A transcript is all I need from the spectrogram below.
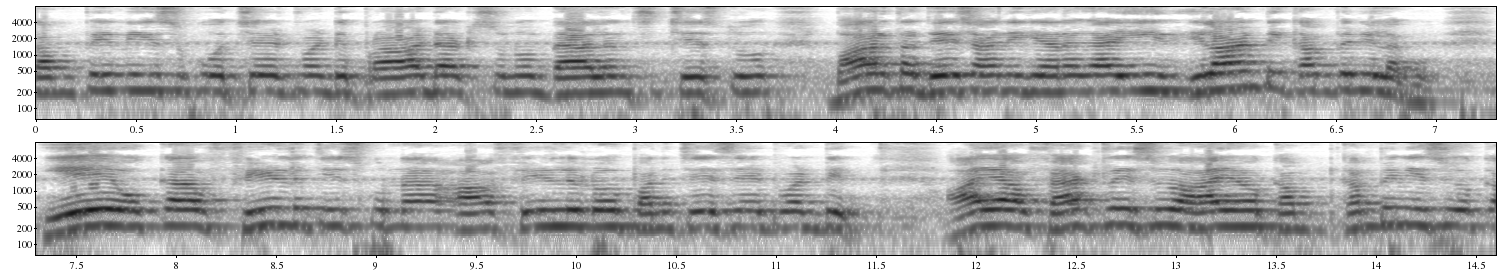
కంపెనీస్కు వచ్చేటువంటి ప్రోడక్ట్స్ను బ్యాలెన్స్ చేస్తూ భారతదేశానికి అనగా ఈ ఇలాంటి కంపెనీలకు ఏ ఒక్క ఫీల్డ్ తీసుకున్నా ఆ ఫీల్డ్లో పనిచేసేటువంటి ఆయా ఫ్యాక్టరీస్ ఆయా కంపెనీస్ యొక్క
